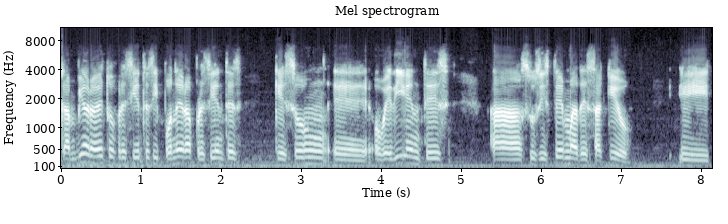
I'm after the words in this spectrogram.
cambiar a estos presidentes y poner a presidentes que son obedientes a su sistema de saqueo. Y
